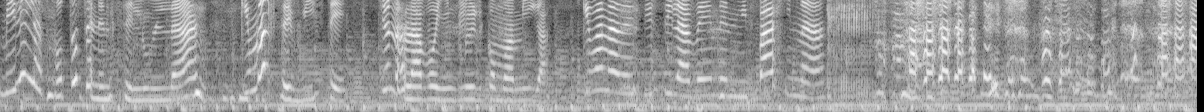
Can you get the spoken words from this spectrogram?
Miren las fotos en el celular. Qué mal se viste. Yo no la voy a incluir como amiga. ¿Qué van a decir si la ven en mi página?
